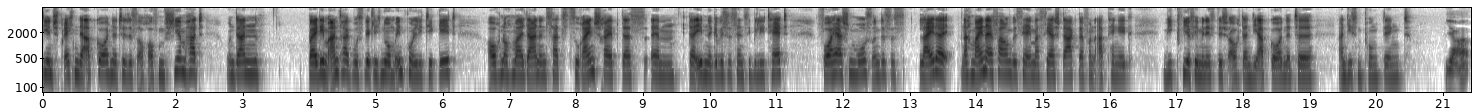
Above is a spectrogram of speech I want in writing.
die entsprechende Abgeordnete das auch auf dem Schirm hat und dann bei dem Antrag, wo es wirklich nur um Innenpolitik geht, auch nochmal da einen Satz zu reinschreibt, dass ähm, da eben eine gewisse Sensibilität vorherrschen muss. Und das ist leider nach meiner Erfahrung bisher immer sehr stark davon abhängig, wie queer-feministisch auch dann die Abgeordnete an diesem Punkt denkt. Ja,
